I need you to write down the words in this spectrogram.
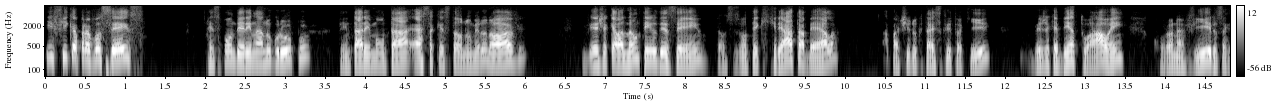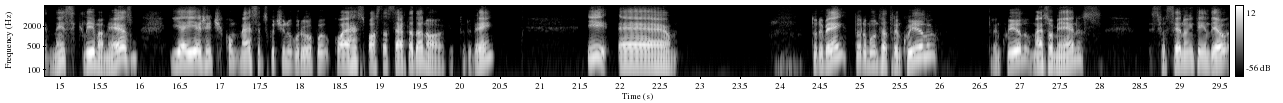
E fica para vocês responderem lá no grupo, tentarem montar essa questão número 9, Veja que ela não tem o desenho, então vocês vão ter que criar a tabela a partir do que está escrito aqui. Veja que é bem atual, hein? Coronavírus, nesse clima mesmo. E aí a gente começa a discutir no grupo qual é a resposta certa da 9, tudo bem? E é... tudo bem? Todo mundo está tranquilo? Tranquilo, mais ou menos. Se você não entendeu,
